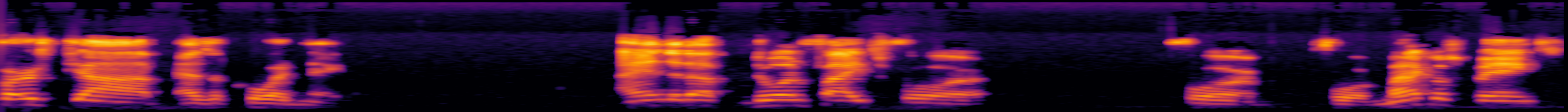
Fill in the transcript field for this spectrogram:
first job as a coordinator. I ended up doing fights for for for Michael Spinks,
